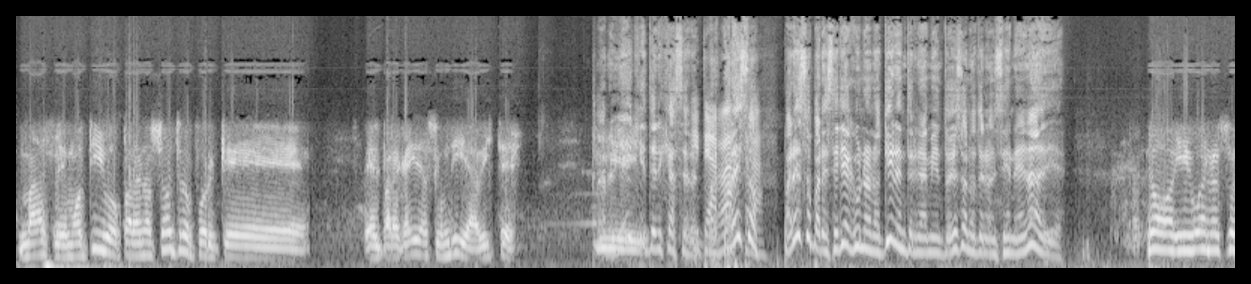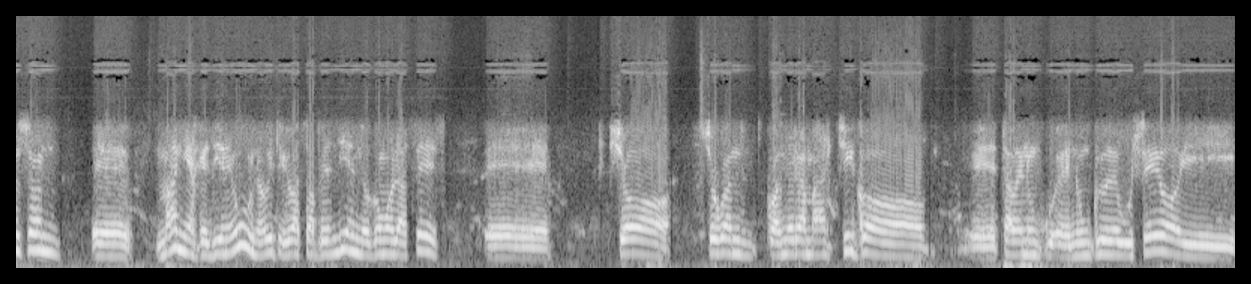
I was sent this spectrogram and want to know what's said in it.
más emotivos para nosotros porque el paracaídas se hundía, ¿viste? Claro, ¿y Y- ahí qué tenés que hacer? Para, eso, para eso parecería que uno no tiene entrenamiento, y eso no te lo enseña nadie. No, y bueno, esos son eh, mañas que tiene uno, viste, que vas aprendiendo cómo lo haces. Eh, yo yo cuando, cuando era más chico eh, estaba en un, en un club de buceo y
